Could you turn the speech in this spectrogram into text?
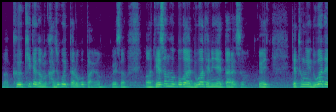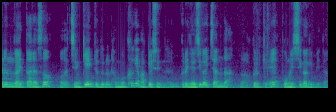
어, 그 기대감을 가지고 있다고 봐요. 그래서 어, 대선 후보가 누가 되느냐에 따라서 그 대통령이 누가 되는가에 따라서 어, 지금 게임주들은 한번 크게 바뀔 수 있는 그런 여지가 있지 않나 어, 그렇게 보는 시각입니다.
